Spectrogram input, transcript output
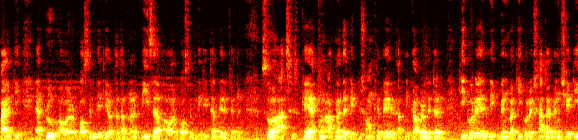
ফাইলটি অ্যাপ্রুভ হওয়ার পসিবিলিটি অর্থাৎ আপনার ভিসা হওয়ার পসিবিলিটিটা বেড়ে যাবে। সো আজকে এখন আপনাদেরকে একটু সংক্ষেপে আপনি কভার লেটার কি করে লিখবেন বা কি করে সাজাবেন সেটি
